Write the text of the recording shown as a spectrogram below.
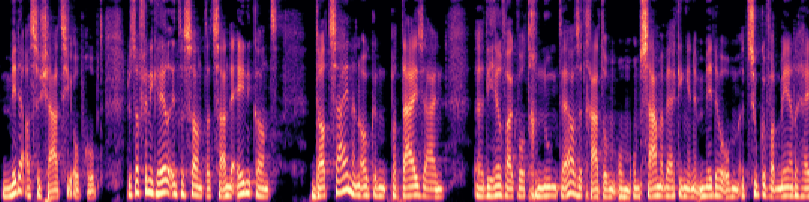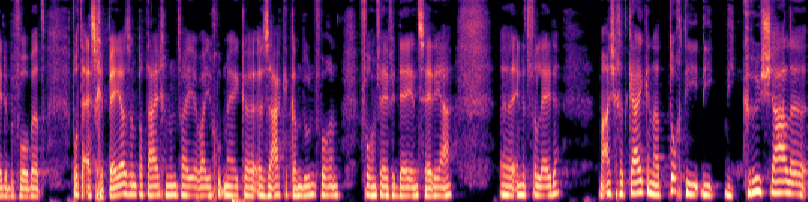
middenassociatie oproept. Dus dat vind ik heel interessant, dat ze aan de ene kant dat zijn en ook een partij zijn die heel vaak wordt genoemd hè, als het gaat om, om, om samenwerking in het midden, om het zoeken van meerderheden bijvoorbeeld. Wordt de SGP als een partij genoemd waar je, waar je goed mee zaken kan doen voor een, voor een VVD en CDA in het verleden. Maar als je gaat kijken naar toch die, die, die cruciale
